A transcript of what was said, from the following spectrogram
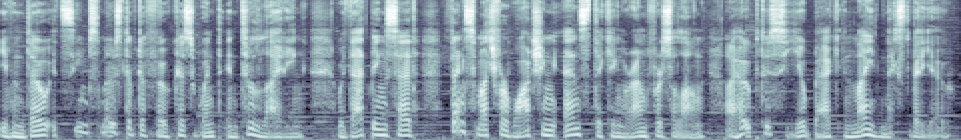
even though it seems most of the focus went into lighting. With that being said, thanks so much for watching and sticking around for so long. I hope to see you back in my next video.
